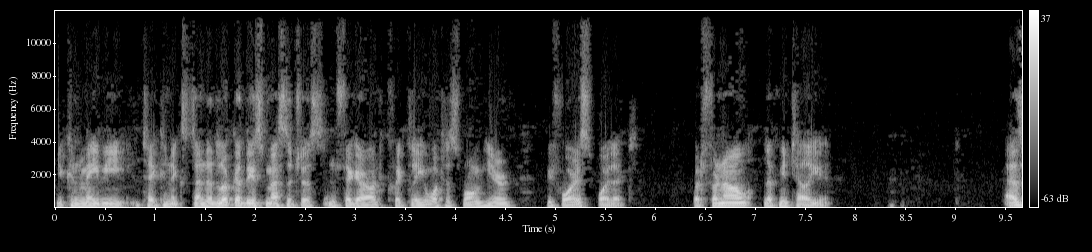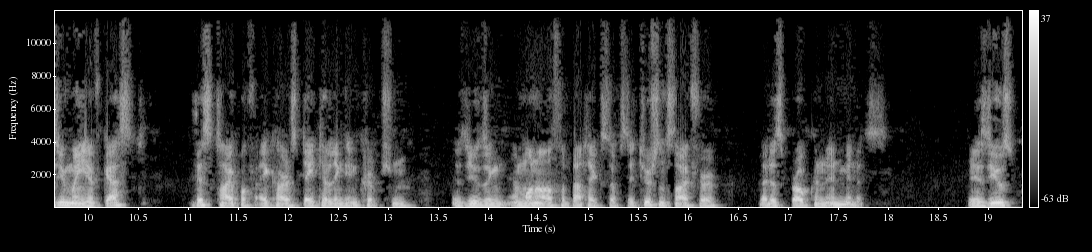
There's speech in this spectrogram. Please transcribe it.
you can maybe take an extended look at these messages and figure out quickly what is wrong here before I spoil it. But for now, let me tell you. As you may have guessed, this type of ACARS data link encryption is using a monoalphabetic substitution cipher that is broken in minutes. It is used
